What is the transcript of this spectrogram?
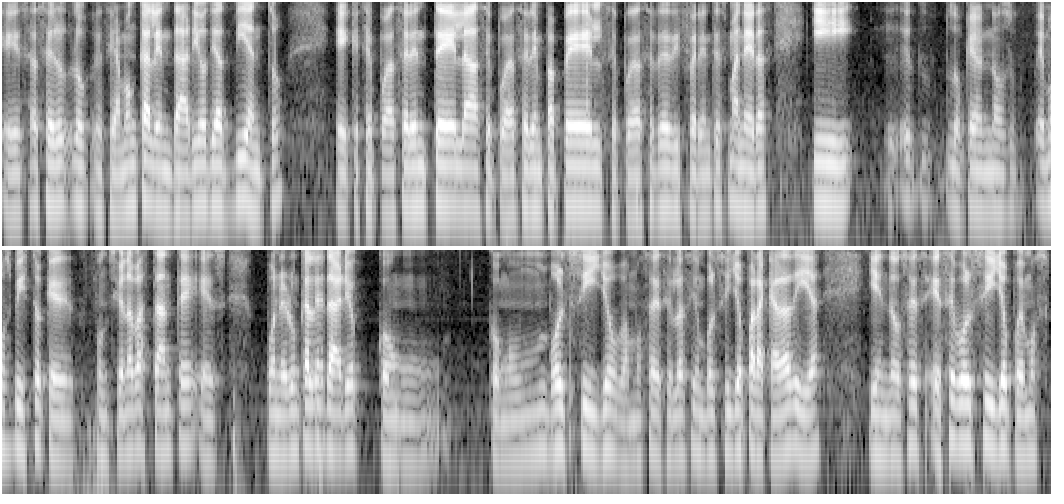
es hacer lo que se llama un calendario de adviento, eh, que se puede hacer en tela, se puede hacer en papel, se puede hacer de diferentes maneras y eh, lo que nos hemos visto que funciona bastante es poner un calendario con con un bolsillo, vamos a decirlo así, un bolsillo para cada día, y entonces ese bolsillo podemos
